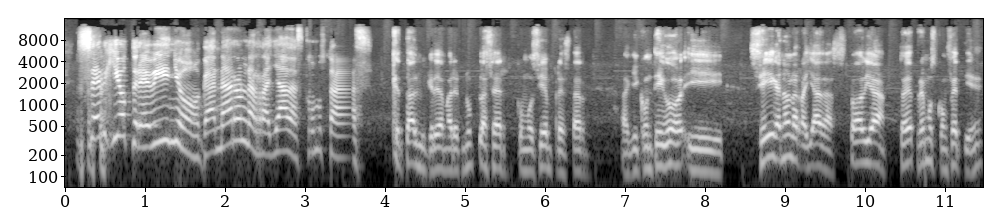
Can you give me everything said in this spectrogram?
Sergio Treviño, ganaron las rayadas, ¿cómo estás? ¿Qué tal, mi querida María? Un placer, como siempre, estar aquí contigo y Sí, ganaron las rayadas. Todavía, todavía tenemos confeti, ¿eh?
